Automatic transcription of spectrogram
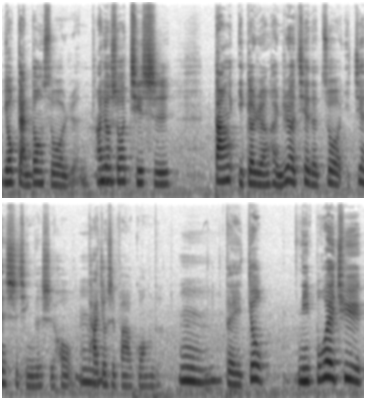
有感动所有人，他就说其实当一个人很热切的做一件事情的时候，他就是发光的，嗯，对，就你不会去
